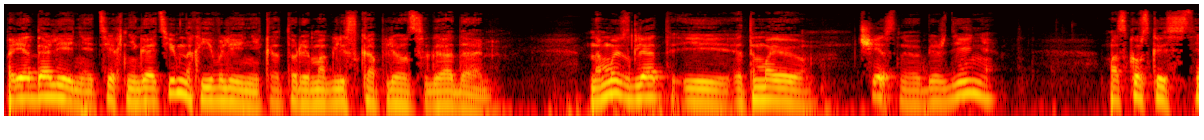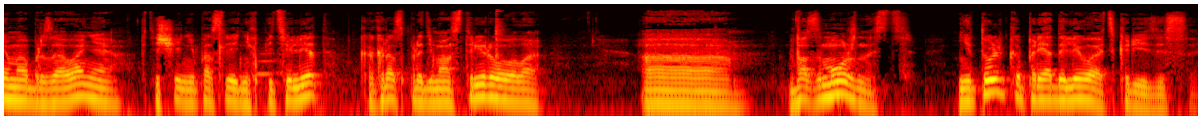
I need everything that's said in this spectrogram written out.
преодоления тех негативных явлений, которые могли скапливаться годами. На мой взгляд, и это мое честное убеждение, московская система образования в течение последних пяти лет как раз продемонстрировала э, возможность не только преодолевать кризисы,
